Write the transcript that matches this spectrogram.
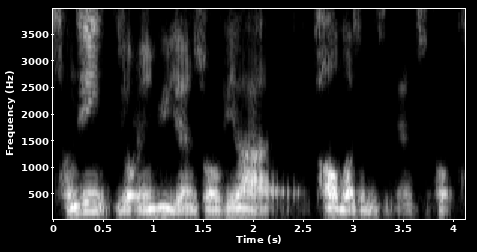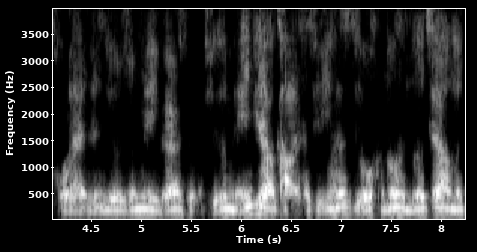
曾经有人预言说，VR 泡沫这么几年之后，后来人就扔那一边去了，觉得没必要搞下去，因为有很多很多这样的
